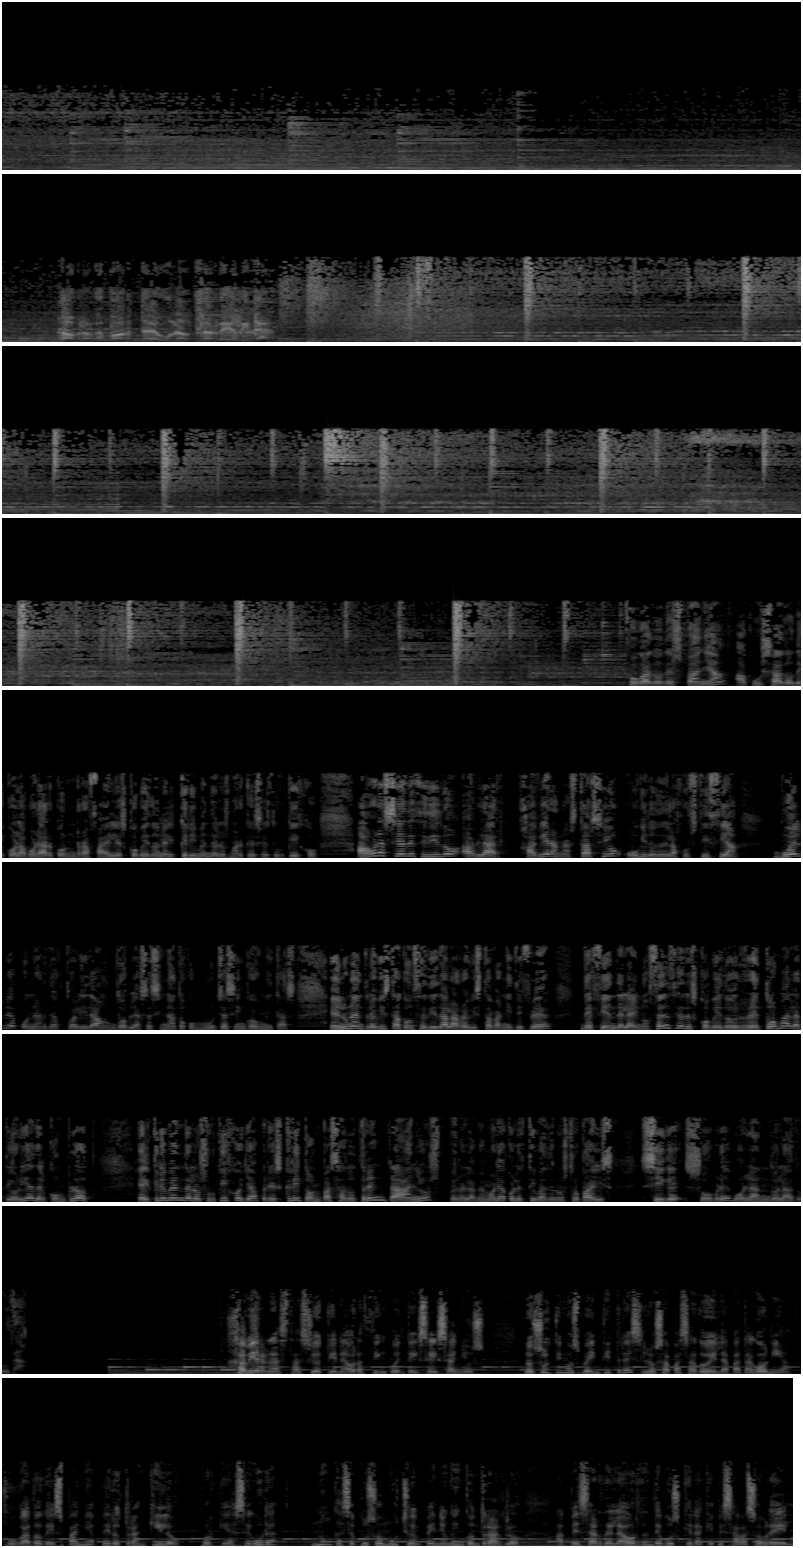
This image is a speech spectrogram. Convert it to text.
Fugado de España, acusado de colaborar con Rafael Escobedo en el crimen de los marqueses de Urquijo. Ahora se ha decidido hablar. Javier Anastasio, huido de la justicia, vuelve a poner de actualidad un doble asesinato con muchas incógnitas. En una entrevista concedida a la revista Vanity Fair, defiende la inocencia de Escobedo y retoma la teoría del complot. El crimen de los Urquijo ya prescrito. Han pasado 30 años, pero la memoria colectiva de nuestro país sigue sobrevolando la duda. Javier Anastasio tiene ahora 56 años. Los últimos 23 los ha pasado en la Patagonia, fugado de España, pero tranquilo, porque asegura nunca se puso mucho empeño en encontrarlo, a pesar de la orden de búsqueda que pesaba sobre él.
